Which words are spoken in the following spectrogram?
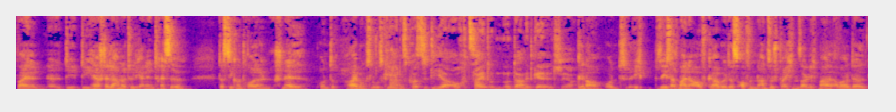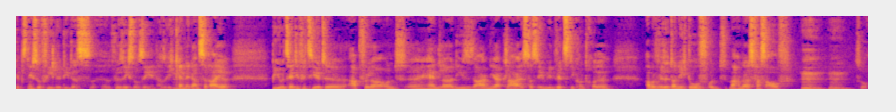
Weil äh, die, die Hersteller haben natürlich ein Interesse, dass die Kontrollen schnell und reibungslos gehen. Klar, das kostet die ja auch Zeit und, und damit Geld. Ja. Genau, und ich sehe es als meine Aufgabe, das offen anzusprechen, sage ich mal, aber da gibt's nicht so viele, die das äh, für sich so sehen. Also ich kenne eine ganze Reihe biozertifizierte Abfüller und äh, Händler, die sagen, ja klar, ist das irgendwie ein Witz, die Kontrolle, aber wir sind doch nicht doof und machen das Fass auf. So.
